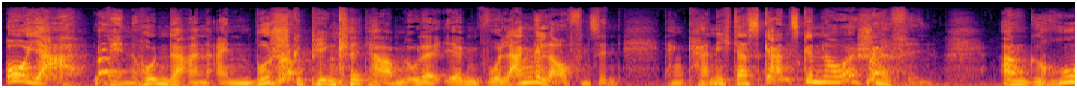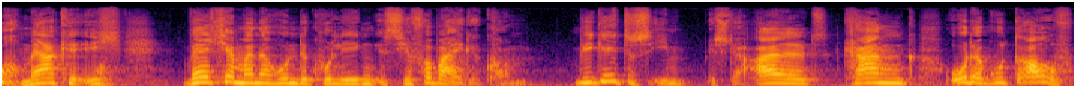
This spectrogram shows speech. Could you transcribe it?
Oh ja, wenn Hunde an einen Busch gepinkelt haben oder irgendwo langgelaufen sind, dann kann ich das ganz genau erschnüffeln. Am Geruch merke ich, welcher meiner Hundekollegen ist hier vorbeigekommen. Wie geht es ihm? Ist er alt, krank oder gut drauf?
